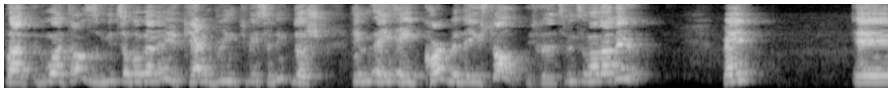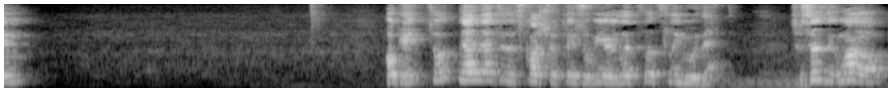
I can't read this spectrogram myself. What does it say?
but the Gemara tells us, mitzvah b'aveiro, you can't bring to Beis HaMikdash a, a, korban that you stole, because it's mitzvah b'aveiro. Right? Um, Okay, so that, that's a discussion of Tais over here. Let's let's leave it with that. So says the Gemara.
